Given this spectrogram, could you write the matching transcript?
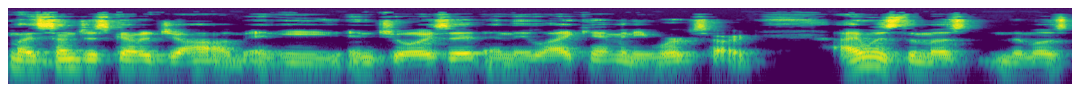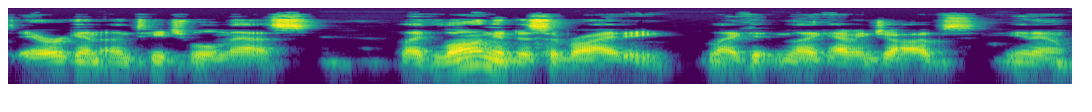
my son just got a job and he enjoys it and they like him and he works hard. I was the most the most arrogant, unteachable mess, like long into sobriety, like like having jobs. You know,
